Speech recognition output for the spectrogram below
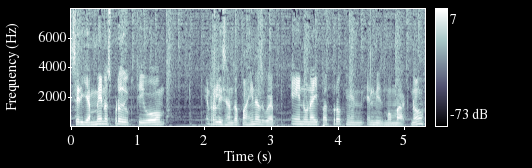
sería menos productivo realizando páginas web en un iPad Pro que en el mismo Mac, ¿no?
